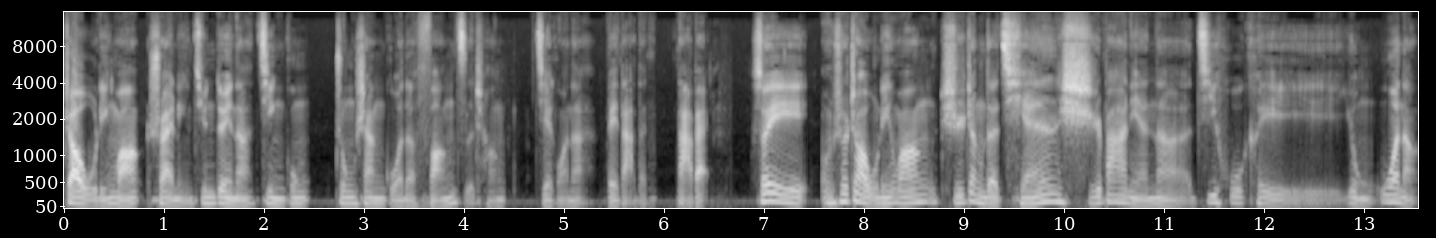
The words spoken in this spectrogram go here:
赵武灵王率领军队呢进攻中山国的房子城，结果呢被打的大败。所以我们说赵武灵王执政的前十八年呢，几乎可以用窝囊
